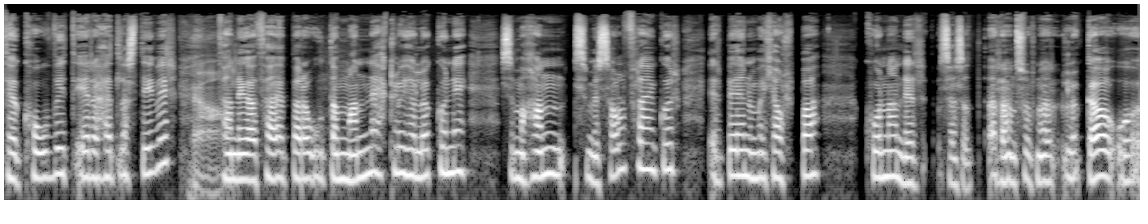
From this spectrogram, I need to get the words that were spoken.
þegar COVID er að hellast yfir Já. þannig að það er bara út af manneklu hjá löggunni sem að hann sem er sálfræðingur er beðin um að hjálpa konan er sagt, rannsóknar lögga og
